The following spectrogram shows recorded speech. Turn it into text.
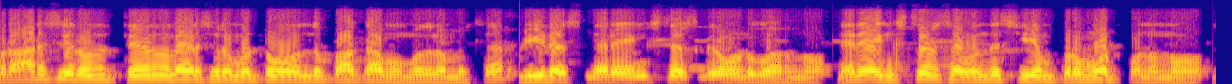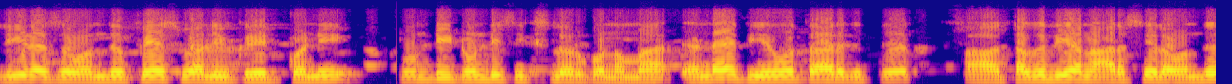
ஒரு அரசியல் வந்து தேர்தல் அரசியல் மட்டும் வந்து பார்க்காம முதலமைச்சர் லீடர்ஸ் நிறைய யங்ஸ்டர்ஸ் கிரவுண்டுக்கு வரணும். நிறைய யங்ஸ்டர்ஸை வந்து சிஎம் ப்ரொமோட் பண்ணணும். லீடர்ஸை வந்து ஃபேஸ் வேல்யூ கிரியேட் பண்ணி டுவெண்ட்டி டுவெண்ட்டி சிக்ஸ்ல இருக்கோம் நம்ம. ரெண்டாயிரத்தி இருபத்தி ஆறுக்கு தகுதியான அரசியலை வந்து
